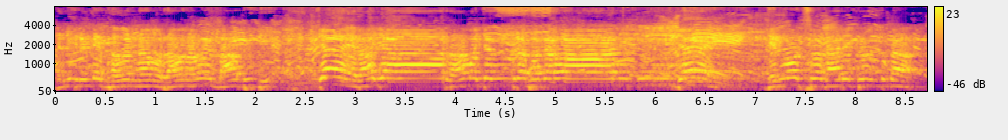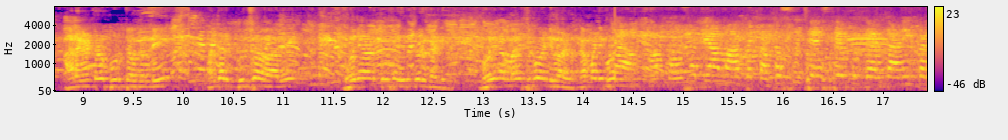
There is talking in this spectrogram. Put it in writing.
అన్నిటికంటే భగవన్ నామం రామనామే బాబిది జయ రాజా. రామచంద్ర భగవానికి జయ జన్మోత్సవ కార్యక్రమం ఒక అరగంటలో పూర్తవుతుంది. అందరు కూర్చోవాలి. భోజనాలు చూసి ఎదుర్కొనకండి భోజనం మర్చిపోండి వాళ్ళు. కమ్మడి భోజనం. తపస్సు చేస్తే పుట్టారు కానీ ఇక్కడ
